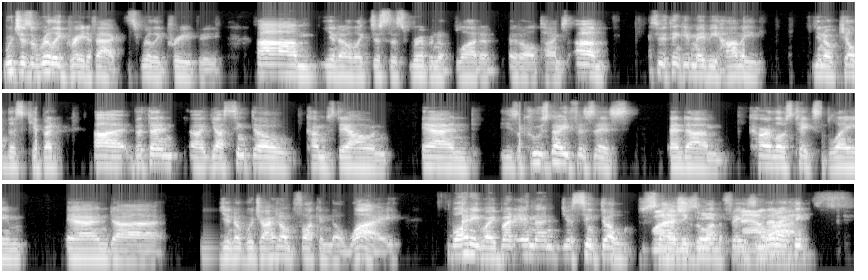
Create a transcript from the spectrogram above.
which is a really great effect it's really creepy um you know like just this ribbon of blood at, at all times um so you're thinking maybe Jaime, you know, killed this kid, but uh, but then uh, Jacinto comes down and he's like, "Whose knife is this?" And um, Carlos takes the blame, and uh, you know, which I don't fucking know why. Well, anyway, but and then Jacinto slashes him on the face, and then I think, allies.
